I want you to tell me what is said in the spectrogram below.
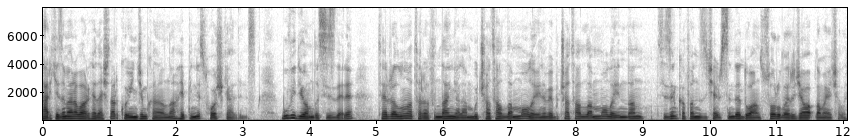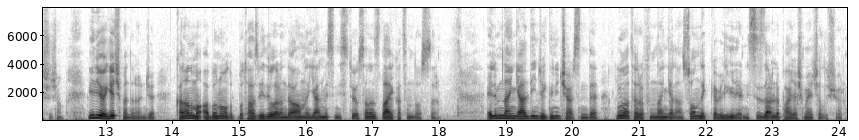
Herkese merhaba arkadaşlar. Coincim kanalına hepiniz hoş geldiniz. Bu videomda sizlere Terra Luna tarafından gelen bu çatallanma olayını ve bu çatallanma olayından sizin kafanız içerisinde doğan soruları cevaplamaya çalışacağım. Videoya geçmeden önce kanalıma abone olup bu tarz videoların devamını gelmesini istiyorsanız like atın dostlarım. Elimden geldiğince gün içerisinde Luna tarafından gelen son dakika bilgilerini sizlerle paylaşmaya çalışıyorum.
